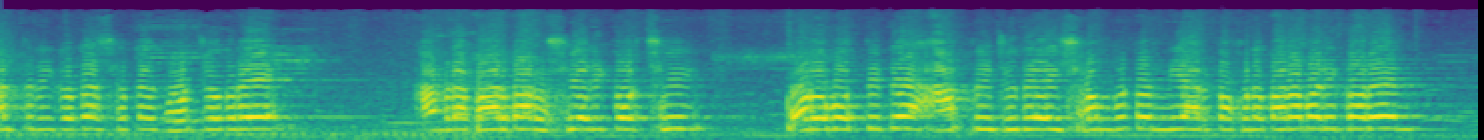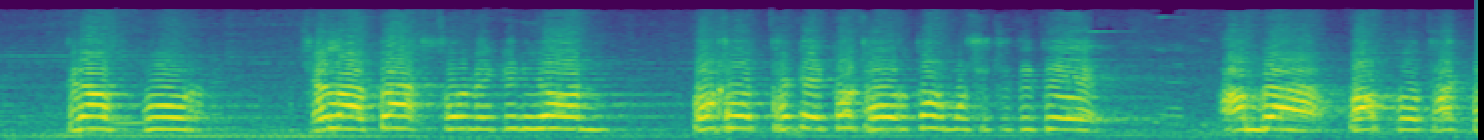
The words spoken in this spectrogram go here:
আন্তরিকতার সাথে ধৈর্য ধরে আমরা বারবার হুঁশিয়ারি করছি, পরবর্তীতে আপনি যদি এই সংগঠন নিয়ে আর কখনো বাড়াবাড়ি করেন, দিনাজপুর জেলা ট্রাক শ্রমিক ইউনিয়ন কঠোর থেকে কঠোর কর্মসূচি দিতে আমরা বাধ্য থাকব।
